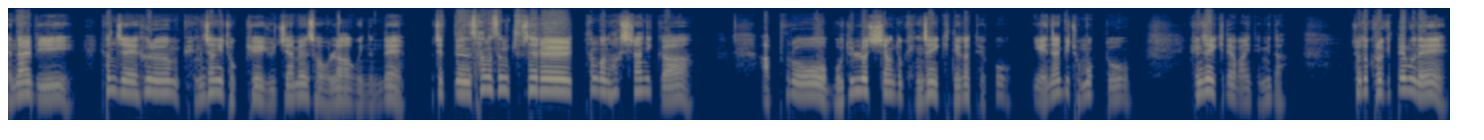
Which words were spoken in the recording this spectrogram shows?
NRB 현재 흐름 굉장히 좋게 유지하면서 올라가고 있는데 어쨌든 상승 추세를 탄 건 확실하니까 앞으로 모듈러 시장도 굉장히 기대가 되고 이 NRB 종목도 굉장히 기대가 많이 됩니다. 저도 그렇기 때문에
